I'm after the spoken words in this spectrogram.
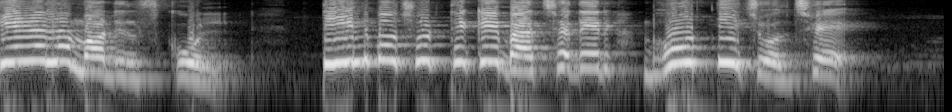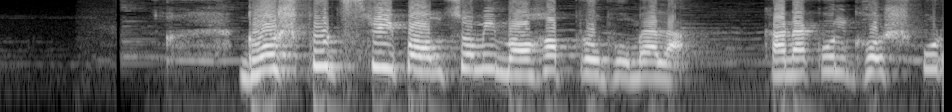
Kerala model school. তিন বছর থেকে বাচ্চাদের ভর্তি চলছে। ঘোষপুর শ্রী পঞ্চমী মহাপ্রভু মেলা, খানাকুল, ঘোষপুর,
